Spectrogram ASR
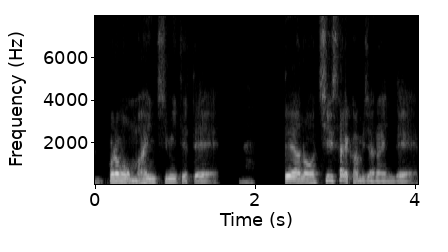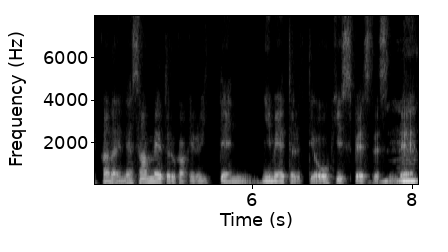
うん、これはもう毎日見ててうん、で、あの、小さい紙じゃないんで、かなりね、3メートルかける1.2メートルっていう大きいスペースですんで、うん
